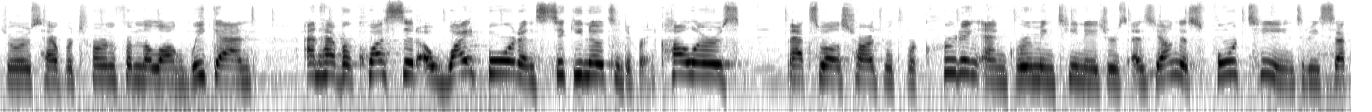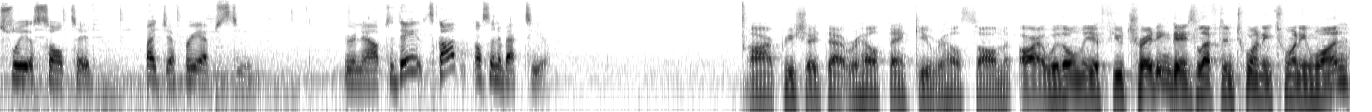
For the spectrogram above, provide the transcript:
Jurors have returned from the long weekend and have requested a whiteboard and sticky notes in different colors. Maxwell is charged with recruiting and grooming teenagers as young as 14 to be sexually assaulted by Jeffrey Epstein. You're now up to date. Scott, I'll send it back to you. I appreciate that, Rahel. Thank you, Rahel Solomon. All right, with only a few trading days left in 2021,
